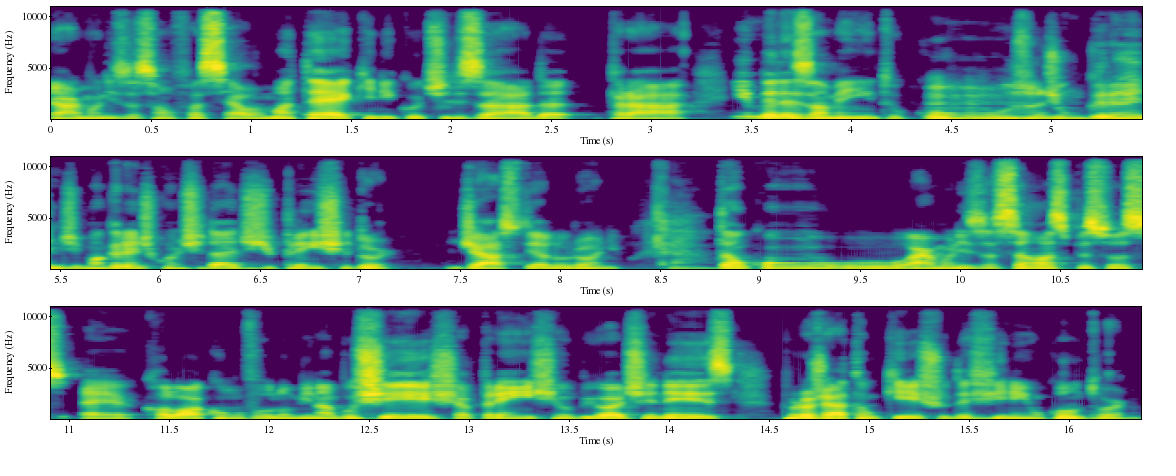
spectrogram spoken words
harmonização facial? É uma técnica utilizada para embelezamento com uhum. o uso de um grande, uma grande quantidade de preenchedor de ácido hialurônico. Tá. Então, com a harmonização, as pessoas é, colocam um volume na bochecha, preenchem o bigode chinês, projetam o queixo, definem o contorno.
